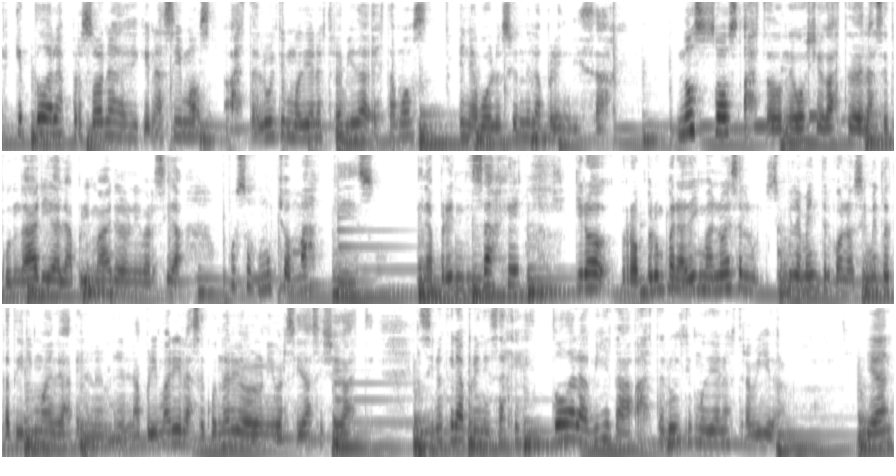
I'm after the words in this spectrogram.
es que todas las personas desde que nacimos hasta el último día de nuestra vida estamos en evolución del aprendizaje. No sos hasta donde vos llegaste de la secundaria, la primaria, la universidad. Vos sos mucho más que eso. El aprendizaje, quiero romper un paradigma, no es simplemente el conocimiento que adquirimos en la, en la primaria, la secundaria o la universidad si llegaste, sino que el aprendizaje es toda la vida, hasta el último día de nuestra vida. Bien,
